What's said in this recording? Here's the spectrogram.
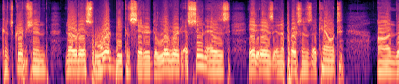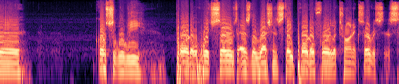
conscription notice would be considered delivered as soon as it is in a person's account on the Gosuslugi portal, which serves as the Russian state portal for electronic services.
